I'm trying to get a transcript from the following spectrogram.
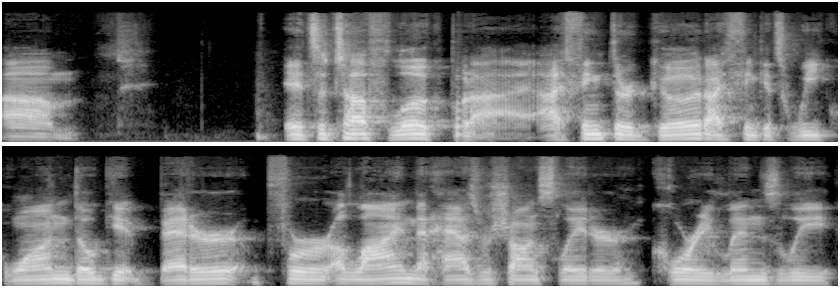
Um, it's a tough look, but I, I, think they're good. I think it's week one. They'll get better for a line that has Rashawn Slater, Corey Linsley.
